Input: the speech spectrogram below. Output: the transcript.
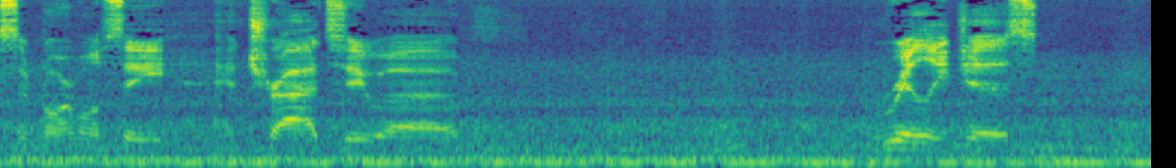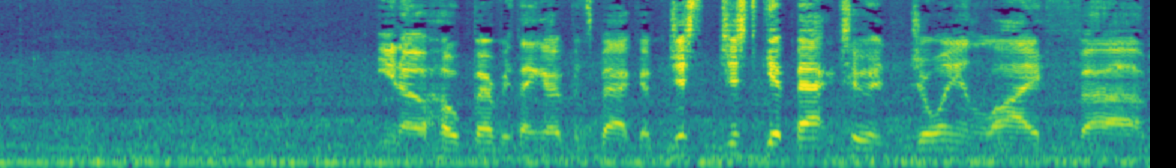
some normalcy and try to uh, really just you know hope everything opens back up. Just just get back to enjoying life um,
